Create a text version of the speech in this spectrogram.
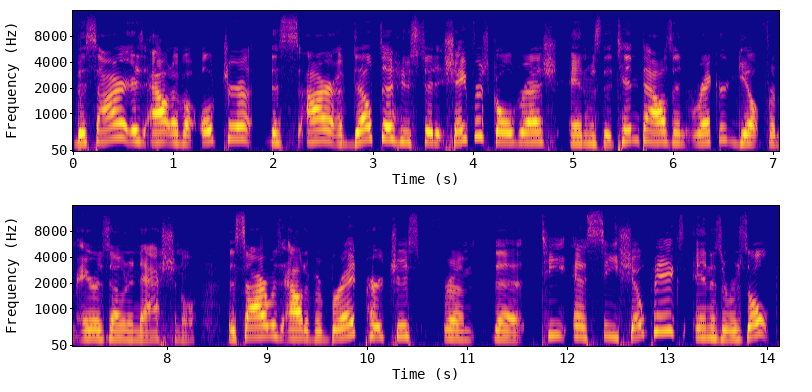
The sire is out of an Ultra, the sire of Delta, who stood at Schaefer's Gold Rush and was the 10,000 record gilt from Arizona National. The sire was out of a bred purchase from the TSC Show Pigs and as a result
